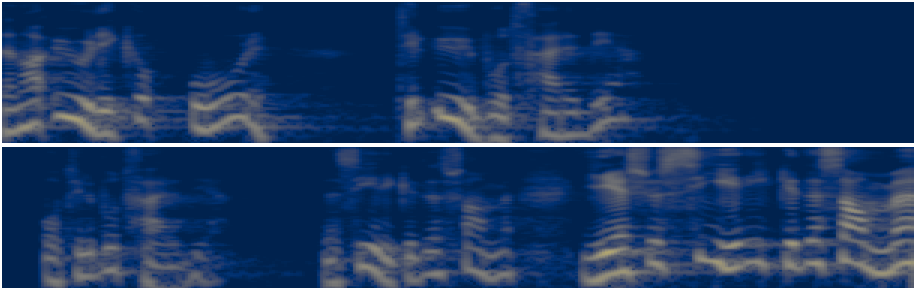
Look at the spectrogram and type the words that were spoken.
Den har ulike ord til ubotferdige og til botferdige. Den sier ikke det samme. Jesus sier ikke det samme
